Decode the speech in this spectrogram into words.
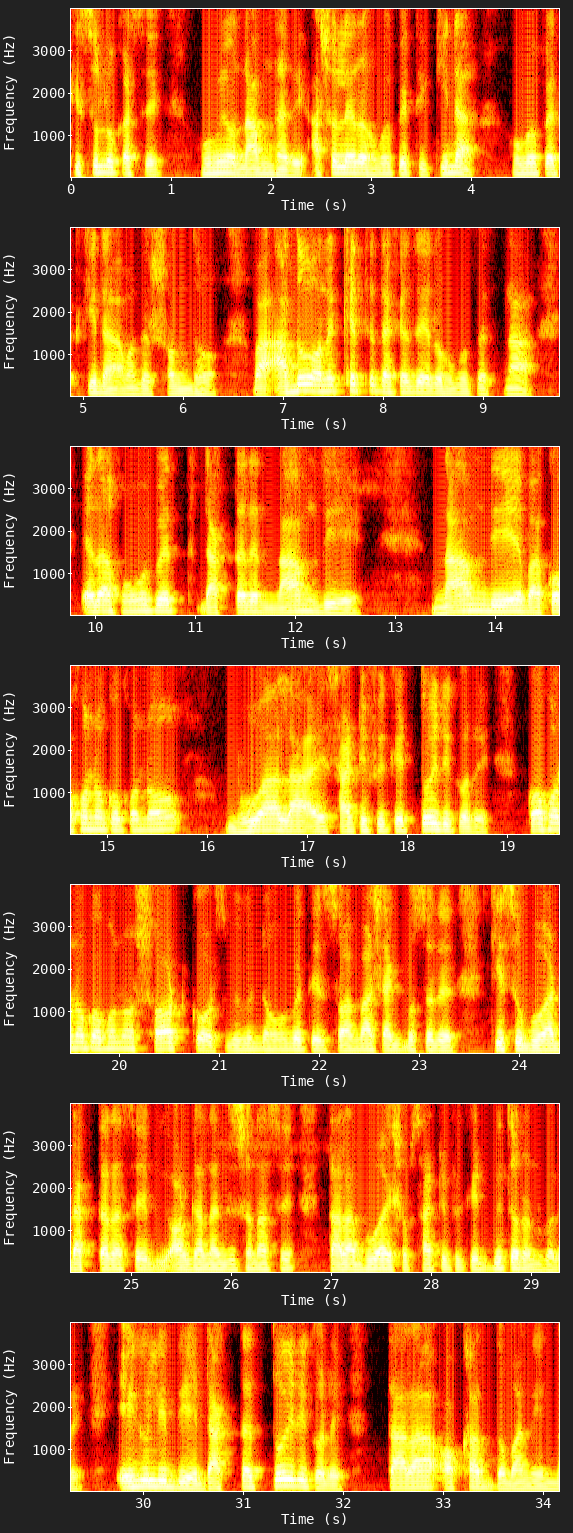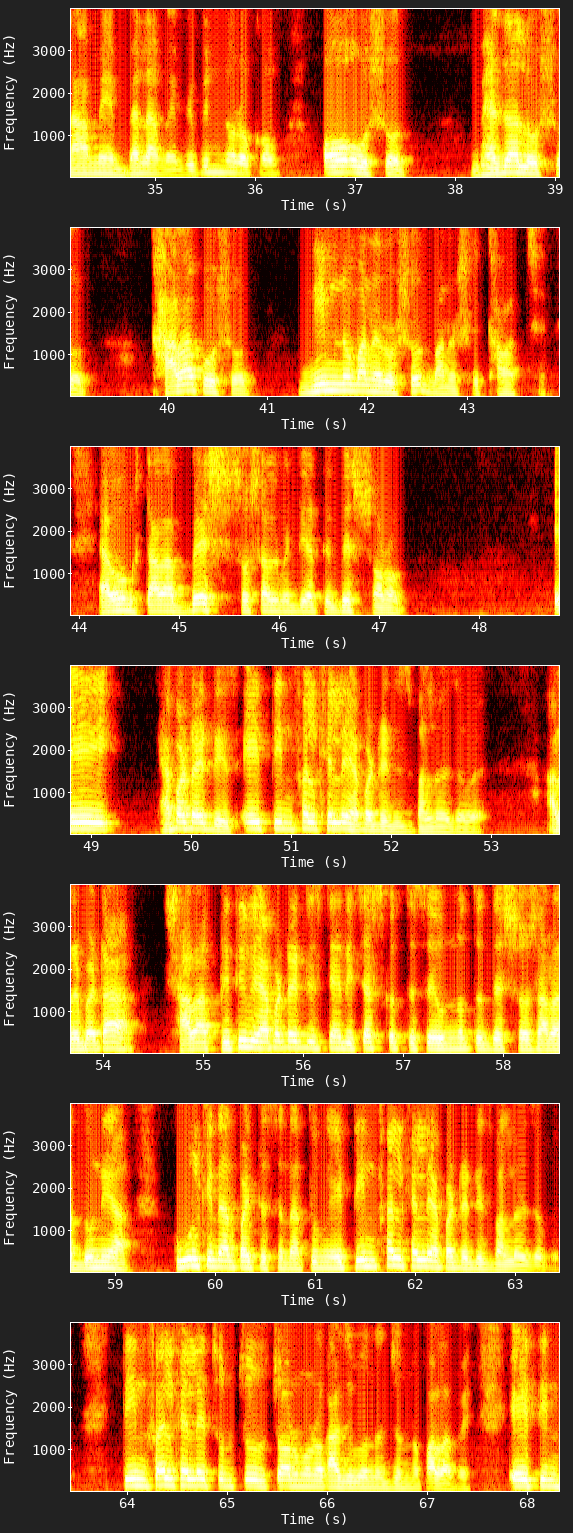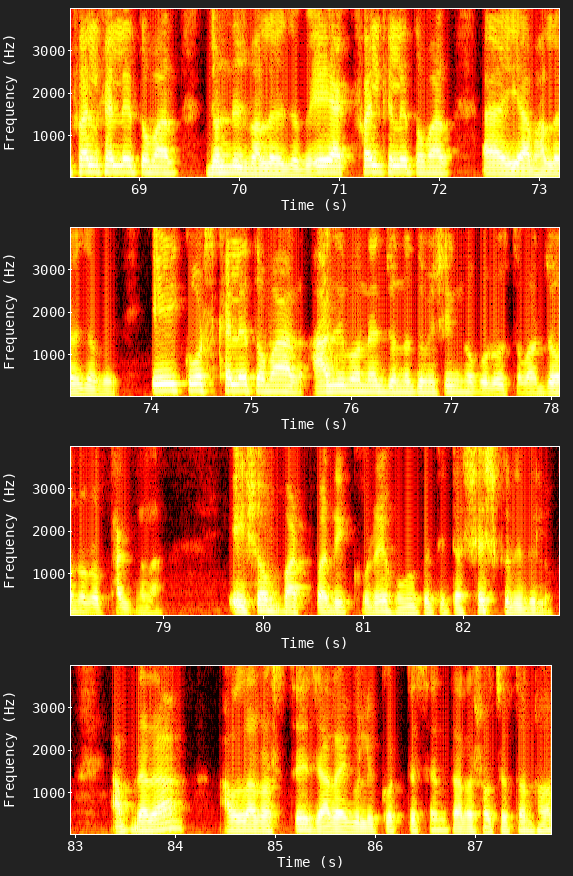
কিছু লোক আছে হোমিও নামধারী। আসলে এরা হোমিওপ্যাথি কিনা, হোমিওপ্যাথ কিনা আমাদের সন্দেহ। বা আদৌ অনেক ক্ষেত্রে দেখা যায় এরা হোমিওপ্যাথ না। এরা হোমিওপ্যাথ ডাক্তারের নাম দিয়ে নাম দিয়ে বা কখনো কখনো ভুয়া সার্টিফিকেট তৈরি করে কখনো কখনো শর্ট কোর্স বিভিন্ন হোমিওপ্যাথির ছয় মাস, এক বছরের কিছু ভুয়া ডাক্তার আছে অর্গানাইজেশন আছে, তারা ভুয়া এসব সার্টিফিকেট বিতরণ করে। এগুলি দিয়ে ডাক্তার তৈরি করে, তারা অখাদ্য বাণী নামে, বেনামে বিভিন্ন রকম অঔষধ, ভেজাল ঔষধ, খারাপ ঔষধ, নিম্নমানের ওষুধ মানুষকে খাওয়াচ্ছে। এবং তারা বেশ সোশ্যাল মিডিয়াতে বেশ সরব। এই হ্যাপাটাইটিস এই তিন ফেল খেলে হ্যাপাটাইটিস ভালো হয়ে যাবে। আরে বেটা, সারা পৃথিবী হ্যাপাটাইটিস নিয়ে রিসার্চ করতেছে, উন্নত দেশ, সারা দুনিয়া, কুল কিনার পাইতেছে না। তুমি এই তিন ফেল খেলে হ্যাপাটাইটিস ভালো হয়ে যাবে। তিন ফাইল খেলে চুর চুর চর্মরোগ আজীবনের জন্য পালাবে। এই তিন ফাইল খেলে তোমার জন্ডিস ভালো হয়ে যাবে। এই এক ফাইল খেলে তোমার ইয়া ভালো হয়ে যাবে। এই কোর্স খেলে তোমার আজীবনের জন্য তুমি সিংহ পুরুষ তোমার যৌন রোগ থাকবে না। এইসব বাটপারি করে হোমিওপ্যাথিটা শেষ করে দিল। আপনারা আল্লাহর হস্তে যারা এগুলি করতেছেন, তারা সচেতন হন।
